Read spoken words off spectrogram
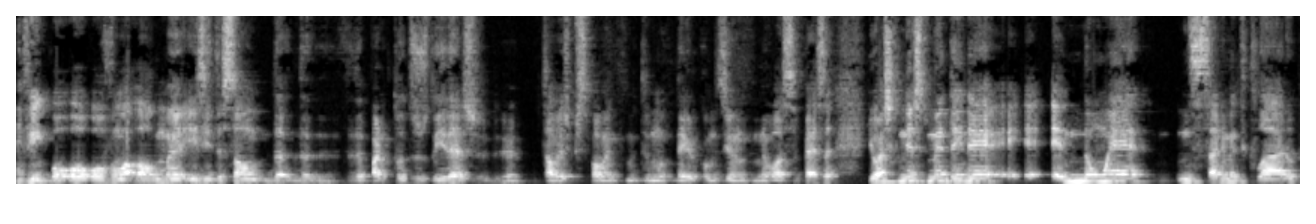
enfim, houve alguma hesitação da, da, da, parte de todos os líderes, eh, talvez principalmente de Montenegro, como diziam na vossa peça. Eu acho que neste momento ainda é, é, é não é necessariamente claro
